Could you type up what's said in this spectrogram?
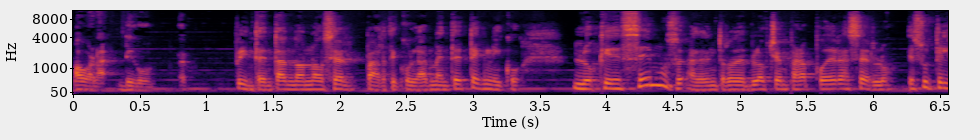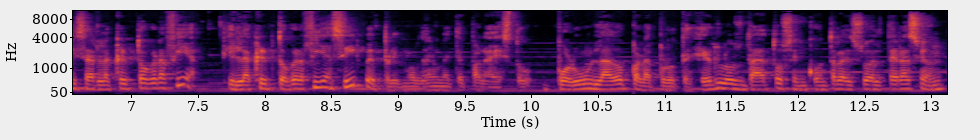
Ahora, digo, intentando no ser particularmente técnico, lo que hacemos adentro de blockchain para poder hacerlo es utilizar la criptografía. Y la criptografía sirve primordialmente para esto. Por un lado, para proteger los datos en contra de su alteración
